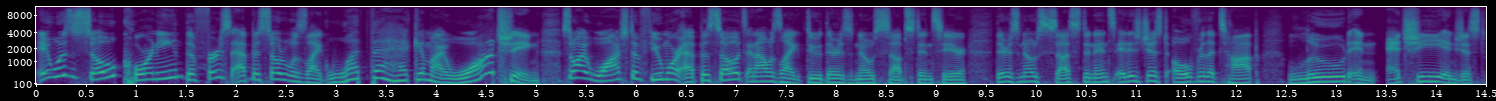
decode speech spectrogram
it was so corny. The first episode was like, what the heck am I watching? So I watched a few more episodes and I was like, dude, there's no substance here. There's no sustenance. It is just over the top, lewd and ecchi and just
